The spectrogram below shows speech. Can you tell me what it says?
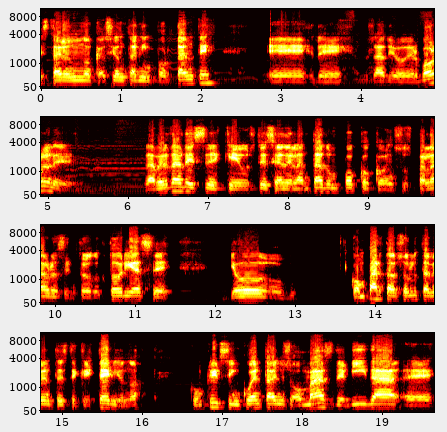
estar en una ocasión tan importante eh, de Radio Herbol. La verdad es eh, que usted se ha adelantado un poco con sus palabras introductorias. Eh, yo comparto absolutamente este criterio, ¿no? Cumplir 50 años o más de vida eh,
